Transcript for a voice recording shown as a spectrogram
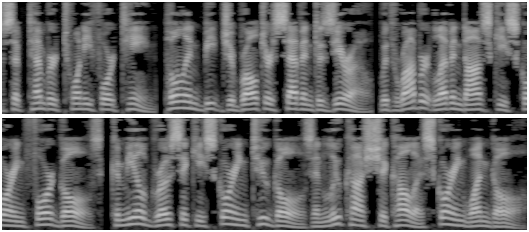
September 2014, Poland beat Gibraltar 7–0, with Robert Lewandowski scoring four goals, Kamil Grosicki scoring two goals and Łukasz Szukała scoring one goal.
